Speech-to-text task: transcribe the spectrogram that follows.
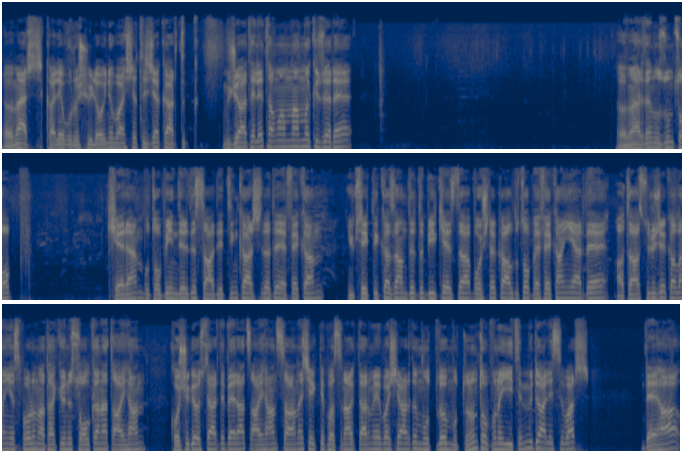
Ömer kale vuruşuyla oyunu başlatacak artık. Mücadele tamamlanmak üzere. Ömer'den uzun top. Kerem bu topu indirdi. Saadettin karşıladı. Efekan yükseklik kazandırdı. Bir kez daha boşta kaldı top. Efekan yerde. Atağa sürecek Alanya Spor'un atak yönü sol kanat Ayhan. Koşu gösterdi Berat. Ayhan sağına çekti. Pasını aktarmayı başardı. Mutlu. Mutlu'nun topuna Yiğit'in müdahalesi var. Deha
